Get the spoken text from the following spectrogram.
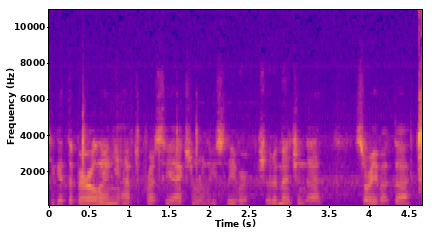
to get the barrel in, you have to press the action release lever. Should have mentioned that. Sorry about that.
